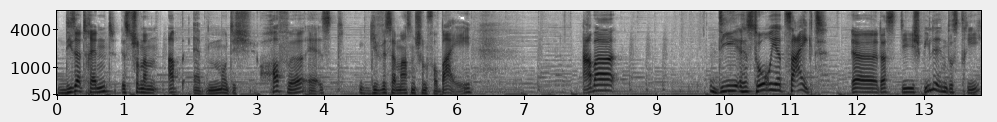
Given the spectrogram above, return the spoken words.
Dieser Trend ist schon am Abebben und ich hoffe, er ist gewissermaßen schon vorbei. Aber die Historie zeigt, äh, dass die Spieleindustrie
